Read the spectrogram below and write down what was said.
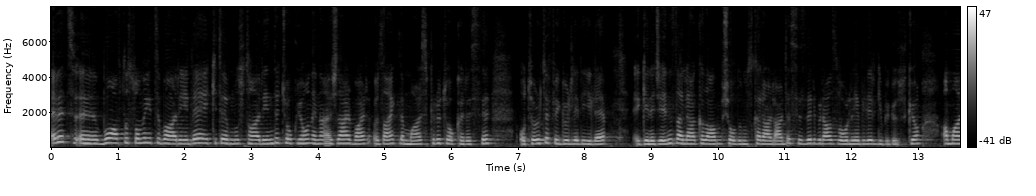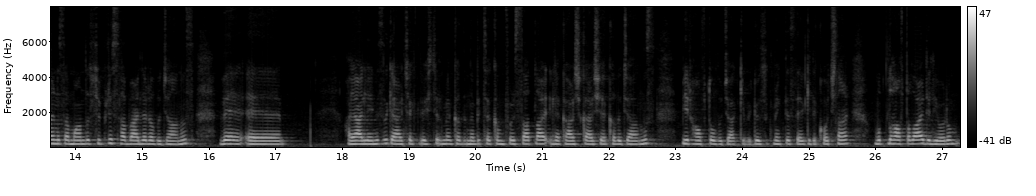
Evet e, bu hafta sonu itibariyle 2 Temmuz tarihinde çok yoğun enerjiler var. Özellikle Mars-Plüto karesi otorite figürleriyle e, geleceğinizle alakalı almış olduğunuz kararlarda sizleri biraz zorlayabilir gibi gözüküyor. Ama aynı zamanda sürpriz haberler alacağınız ve e, hayallerinizi gerçekleştirmek adına bir takım fırsatlar ile karşı karşıya kalacağınız bir hafta olacak gibi gözükmekte sevgili koçlar. Mutlu haftalar diliyorum.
